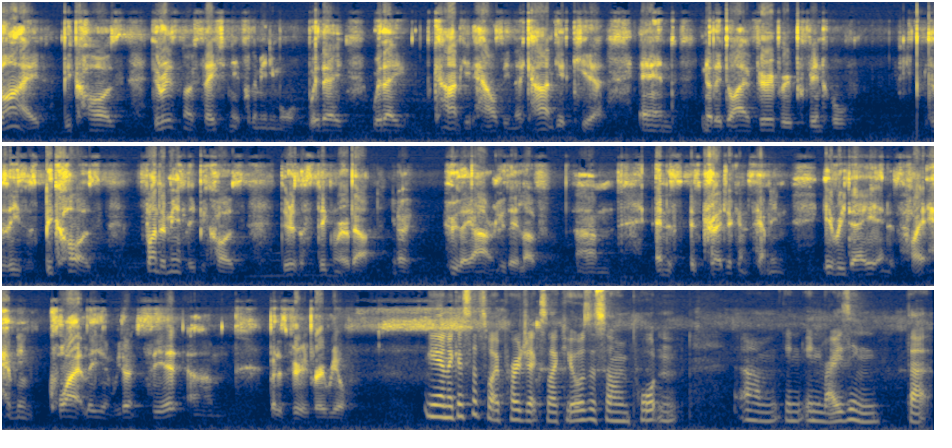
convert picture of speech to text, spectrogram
died because there is no safety net for them anymore, where they where they can't get housing, they can't get care, and you know they die of very very preventable diseases because fundamentally because there is a stigma about you know who they are and who they love. Um, and it's, it's tragic and it's happening every day and it's happening quietly and we don't see it, um, but it's very, very real. Yeah, and I guess that's why projects like yours are so important um, in in raising that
